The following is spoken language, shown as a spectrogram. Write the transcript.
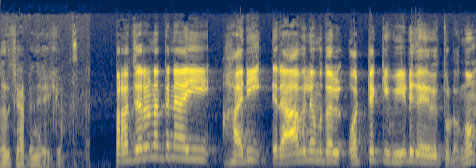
തീർച്ചയായിട്ടും ജയിക്കും. പ്രചരണത്തിനായി ഹരി രാവിലെ മുതൽ ഒറ്റയ്ക്ക് വീട് കയറി തുടങ്ങും.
